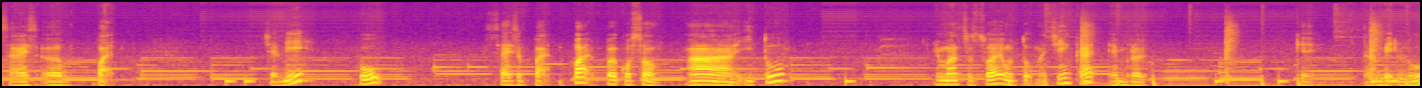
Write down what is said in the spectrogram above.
saiz 4. Macam ni, hook saiz 4. 4 per kosong. Ha, itu memang sesuai untuk mancing kat emerald. Okey, kita ambil dulu.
